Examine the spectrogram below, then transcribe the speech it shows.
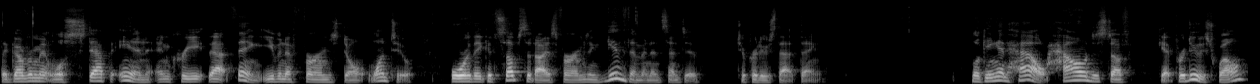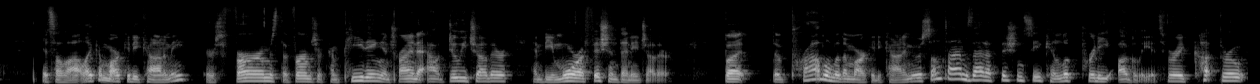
The government will step in and create that thing, even if firms don't want to. Or they could subsidize firms and give them an incentive to produce that thing. Looking at how. How does stuff get produced? Well, it's a lot like a market economy. There's firms, the firms are competing and trying to outdo each other and be more efficient than each other. But the problem with a market economy is sometimes that efficiency can look pretty ugly. It's very cutthroat,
